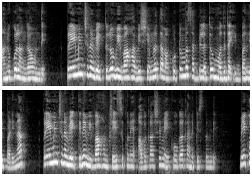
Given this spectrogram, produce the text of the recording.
అనుకూలంగా ఉంది. ప్రేమించిన వ్యక్తులు వివాహ విషయంలో తమ కుటుంబ సభ్యులతో మొదట ఇబ్బంది పడినా ప్రేమించిన వ్యక్తిని వివాహం చేసుకునే అవకాశం ఎక్కువగా కనిపిస్తుంది. మీకు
